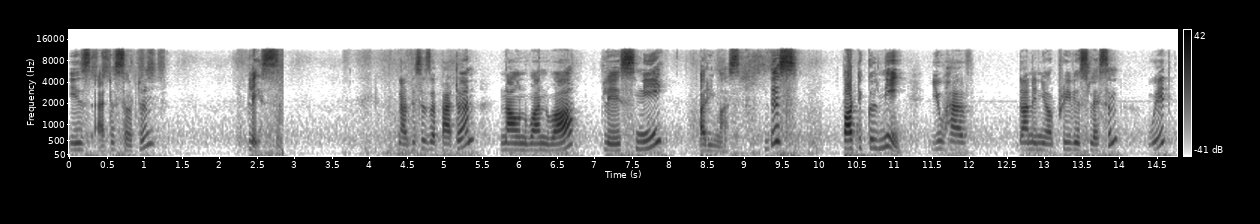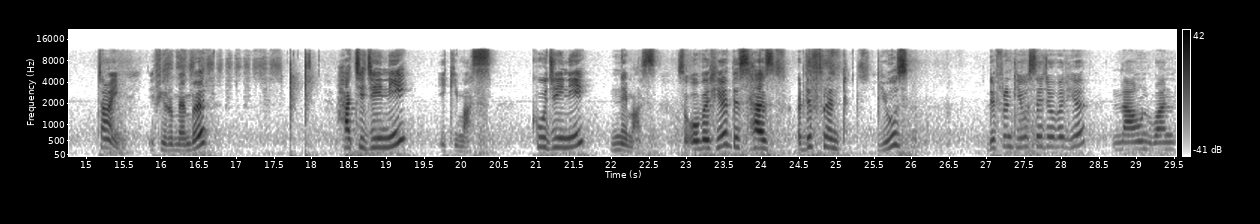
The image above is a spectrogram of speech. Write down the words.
is at a certain place. Now, this is a pattern noun 1 wa place ni arimas. This particle ni you have done in your previous lesson with time. If you remember, hachiji ni ikimasu, kuji ni nemasu. So, over here this has a different use, different usage over here, noun 1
